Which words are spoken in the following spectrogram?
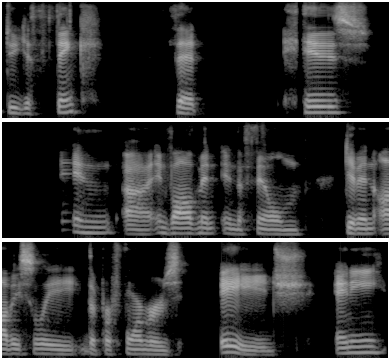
do you think that his in, uh, involvement in the film, given obviously the performer's age, any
